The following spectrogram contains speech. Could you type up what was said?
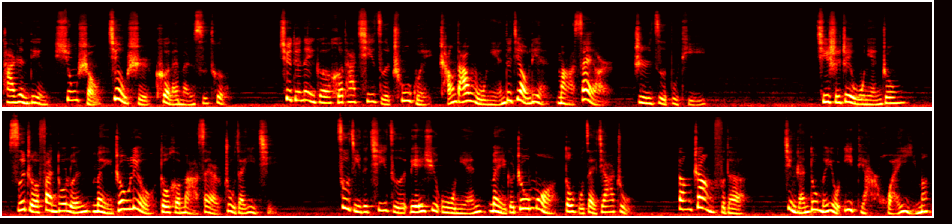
他认定凶手就是克莱门斯特，却对那个和他妻子出轨长达五年的教练马塞尔只字不提。其实这五年中，死者范多伦每周六都和马塞尔住在一起。自己的妻子连续五年每个周末都不在家住，当丈夫的竟然都没有一点怀疑吗？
